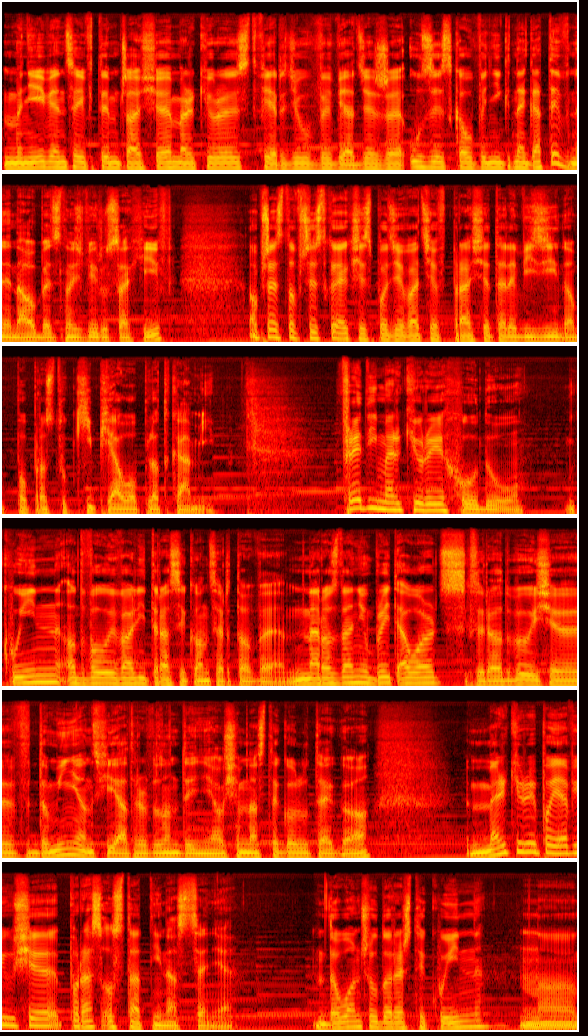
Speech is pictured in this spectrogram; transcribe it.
Mniej więcej w tym czasie Mercury stwierdził w wywiadzie, że uzyskał wynik negatywny na obecność wirusa HIV. No przez to wszystko, jak się spodziewacie, w prasie telewizji no, po prostu kipiało plotkami. Freddie Mercury chudł. Queen odwoływali trasy koncertowe. Na rozdaniu Brit Awards, które odbyły się w Dominion Theatre w Londynie 18 lutego, Mercury pojawił się po raz ostatni na scenie. Dołączył do reszty Queen, no,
